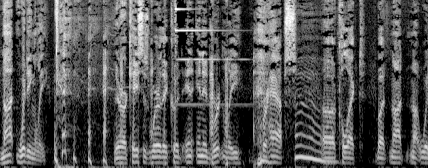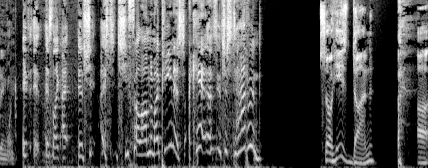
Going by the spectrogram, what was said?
Not wittingly. there are cases where they could in- inadvertently, perhaps, uh, collect, but not not wittingly. It, it, it's like I, it, she I, she fell onto my penis. I can't. It just happened. So he's done. Uh,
